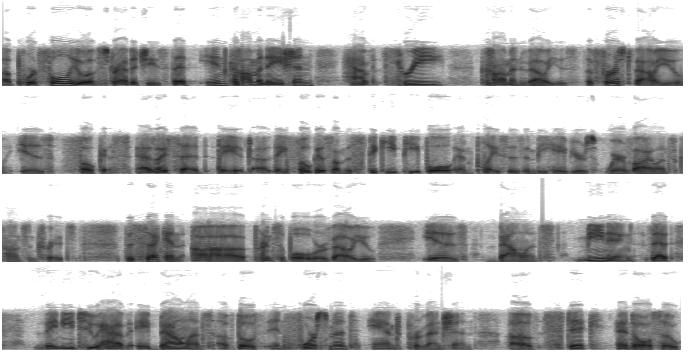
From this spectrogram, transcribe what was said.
a portfolio of strategies that, in combination, have three common values. The first value is focus. As I said, they uh, they focus on the sticky people and places and behaviors where violence concentrates. The second uh, principle or value is balance, meaning that they need to have a balance of both enforcement and prevention, of stick and also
